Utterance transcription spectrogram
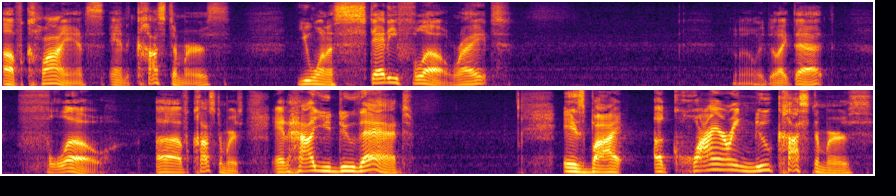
of clients and customers, you want a steady flow, right? Well, we do like that flow of customers. And how you do that is by acquiring new customers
